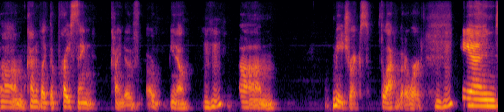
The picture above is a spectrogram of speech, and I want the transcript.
um, kind of like the pricing kind of, uh, you know, mm -hmm matrix, for lack of a better word. Mm -hmm. And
